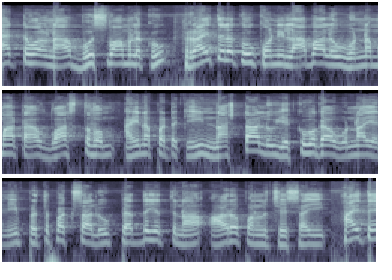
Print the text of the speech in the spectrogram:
యాక్ట్ వలన భూస్వాములకు రైతులకు కొన్ని లాభాలు ఉన్నమాట వాస్తవం అయినప్పటికీ నష్టాలు ఎక్కువగా ఉన్నాయని ప్రతిపక్షాలు పెద్ద ఎత్తున ఆరోపణలు చేశాయి. అయితే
